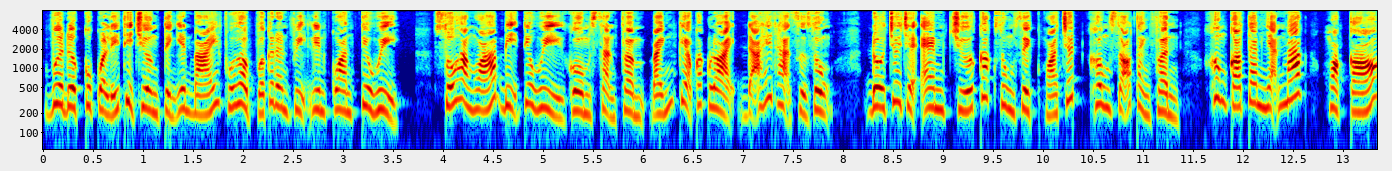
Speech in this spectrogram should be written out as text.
vừa được Cục Quản lý Thị trường tỉnh Yên Bái phối hợp với các đơn vị liên quan tiêu hủy. Số hàng hóa bị tiêu hủy gồm sản phẩm bánh kẹo các loại đã hết hạn sử dụng, đồ chơi trẻ em chứa các dung dịch hóa chất không rõ thành phần, không có tem nhãn mác hoặc có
